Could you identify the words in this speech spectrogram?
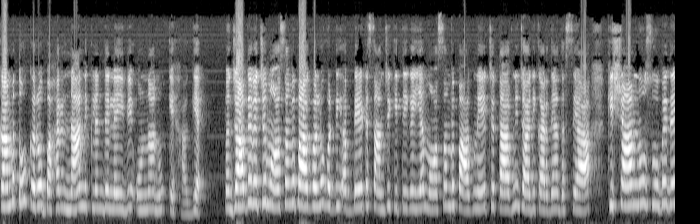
ਕੰਮ ਤੋਂ ਘਰੋਂ ਬਾਹਰ ਨਾ ਨਿਕਲਣ ਦੇ ਲਈ ਵੀ ਉਹਨਾਂ ਨੂੰ ਕਿਹਾ ਗਿਆ ਪੰਜਾਬ ਦੇ ਵਿੱਚ ਮੌਸਮ ਵਿਭਾਗ ਵੱਲੋਂ ਵੱਡੀ ਅਪਡੇਟ ਸਾਂਝੀ ਕੀਤੀ ਗਈ ਹੈ। ਮੌਸਮ ਵਿਭਾਗ ਨੇ ਚੇਤਾਵਨੀ ਜਾਰੀ ਕਰਦਿਆਂ ਦੱਸਿਆ ਕਿ ਸ਼ਾਮ ਨੂੰ ਸੂਬੇ ਦੇ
